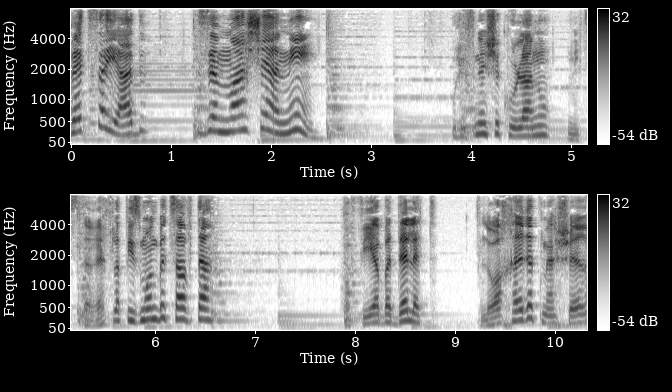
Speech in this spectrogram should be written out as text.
וצייד, זה מה שאני. ולפני שכולנו נצטרף לפזמון בצוותא, הופיע בדלת, לא אחרת מאשר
